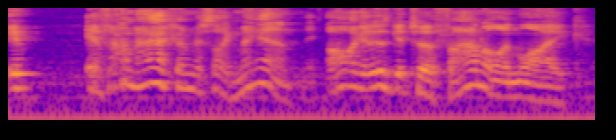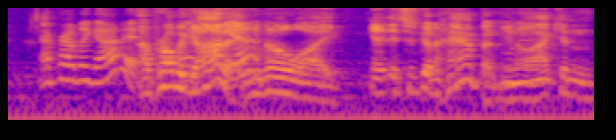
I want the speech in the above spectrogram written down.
if if I'm Ash, I'm just like, man, all I gotta do is get to a final and like I probably got it. I probably Like, got it. yeah. You know, like it's just gonna happen. You know, mm-hmm. I can,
